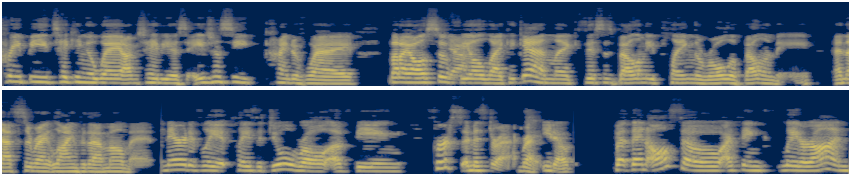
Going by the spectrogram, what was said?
creepy taking away Octavia's agency kind of way. But I also Yeah. feel like, again, like this is Bellamy playing the role of Bellamy. And that's the right line for that moment. narratively it plays a dual role of being first a misdirect, Right. You know, but then also I think later on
